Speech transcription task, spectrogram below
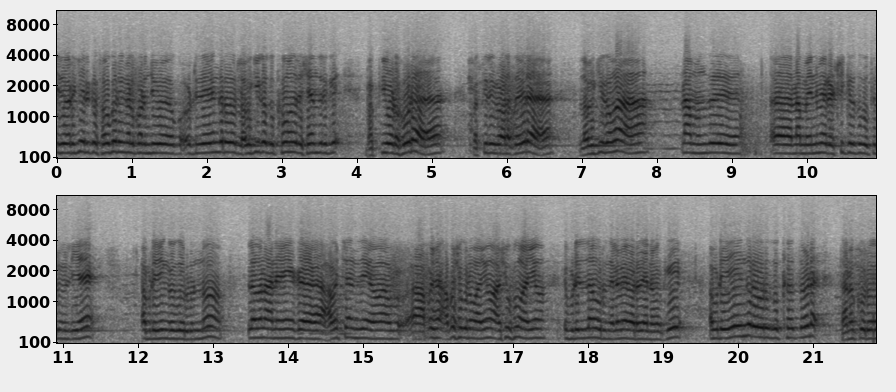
இது வரைக்கும் இருக்க சௌகரியங்கள் குறைஞ்சு கொட்டுதேங்கிறது ஒரு லௌகிக துக்கமும் அதில் சேர்ந்துருக்கு பக்தியோட கூட பக்தி இருக்காளை தவிர லௌகிகமாக நாம் வந்து நம்ம இனிமேல் ரட்சிக்கிறதுக்கு உத்தரவு இல்லையே அப்படிங்கிறது ஒரு இன்னும் இல்லைன்னா அநேக அவச்சந்தியம் அபச அபசகுணமாயும் அசுபமாயும் இப்படி ஒரு நிலைமை வருதே நமக்கு அப்படிங்கிற ஒரு துக்கத்தோட தனக்கு ஒரு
